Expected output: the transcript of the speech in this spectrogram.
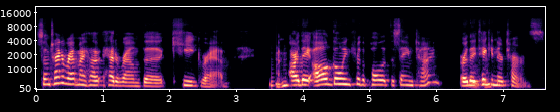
So I'm trying to wrap my head around the key grab. Mm-hmm. Are they all going for the pole at the same time? Or are they mm-hmm. taking their turns?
